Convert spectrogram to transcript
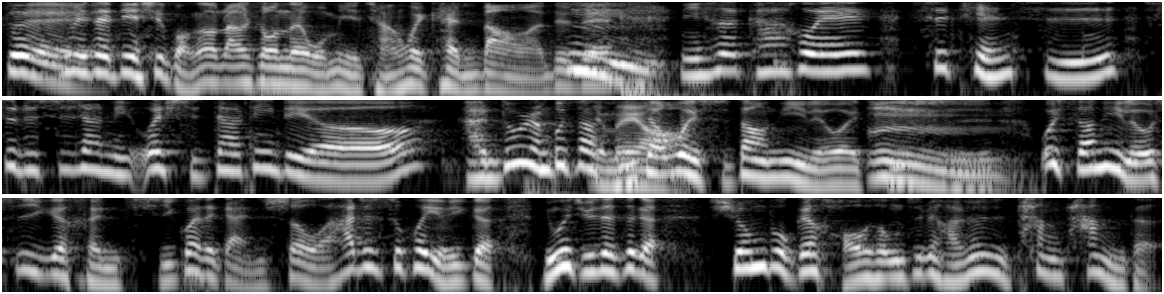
对，因为在电视广告当中呢，我们也常会看到嘛，对不对？嗯你喝咖啡、吃甜食，是不是让你胃食道逆流？很多人不知道什么叫胃食道逆流诶，其实、胃食道逆流是一个很奇怪的感受啊，它就是会有一个，你会觉得这个胸部跟喉咙这边好像有点烫烫的，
